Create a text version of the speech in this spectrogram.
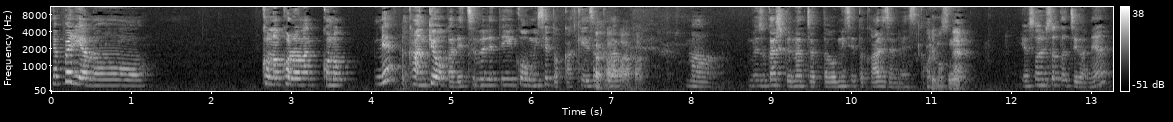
やっぱりあのーこのコロナ、このね、環境下で潰れていくお店とか継続はいはいはいが、はい。まあ、難しくなっちゃったお店とかあるじゃないですか。あ。りますね。いや、そういう人たちがね、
